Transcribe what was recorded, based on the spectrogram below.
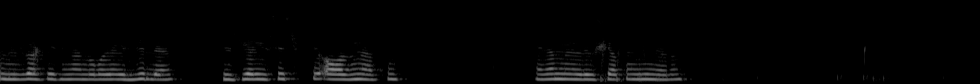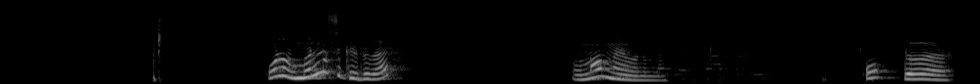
rüzgar sesinden dolayı özür dilerim. Rüzgar gibi ses çıktı ağzını yaptım. Neden böyle bir şey yaptım bilmiyorum. Orada bunları nasıl kırdılar? Onu anlayamadım ben. Hop 4.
